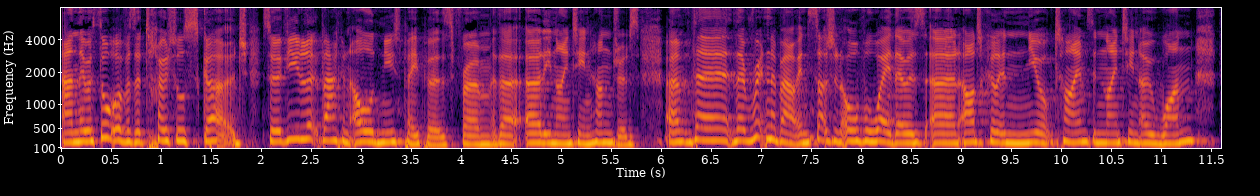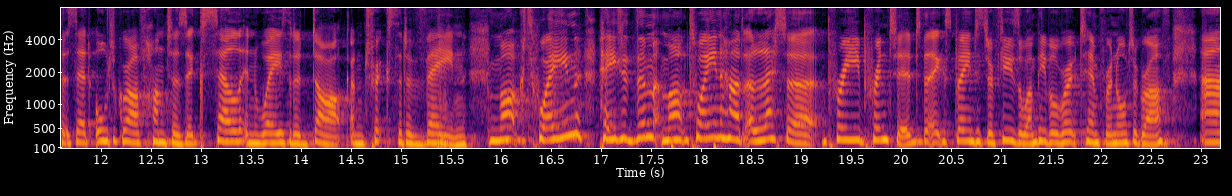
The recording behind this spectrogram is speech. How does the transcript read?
and they were thought of as a total scourge. So if you look back in old newspapers from the early 1900s, um, they're, they're written about in such an awful way. There was an article in the New York Times in 1901 that said autograph hunters excel in ways that are dark and tricks that are vain. Mark Twain hated them. Mark Twain had a letter pre-printed that explained his refusal when people wrote to him for an autograph, and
